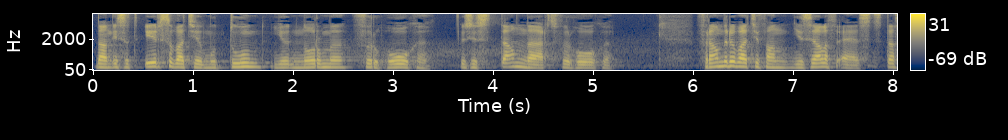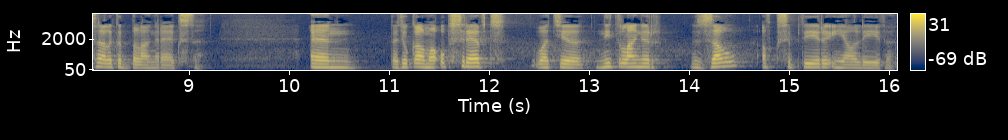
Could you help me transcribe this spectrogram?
dan is het eerste wat je moet doen je normen verhogen. Dus je standaard verhogen. Veranderen wat je van jezelf eist. Dat is eigenlijk het belangrijkste. En dat je ook allemaal opschrijft wat je niet langer zal accepteren in jouw leven.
